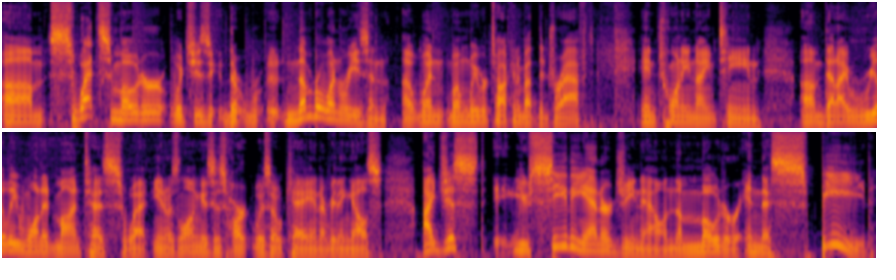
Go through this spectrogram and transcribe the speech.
Um, Sweat's motor, which is the r- number one reason uh, when when we were talking about the draft in 2019 um, that I really wanted Montez Sweat. You know, as long as his heart was okay and everything else. I just you see the energy now and the motor and the speed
